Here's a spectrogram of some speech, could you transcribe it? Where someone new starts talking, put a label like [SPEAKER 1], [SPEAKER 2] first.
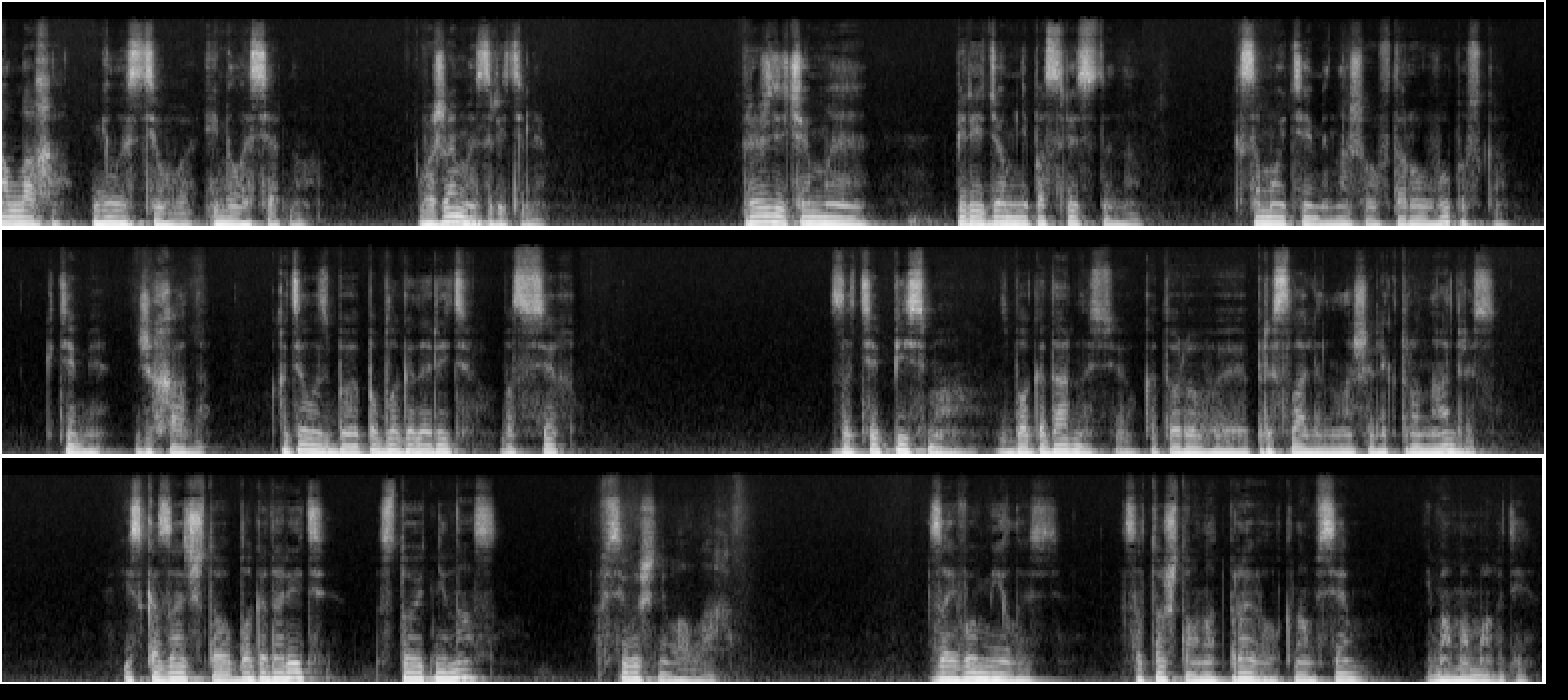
[SPEAKER 1] имя Аллаха, милостивого и милосердного. Уважаемые зрители, прежде чем мы перейдем непосредственно к самой теме нашего второго выпуска, к теме джихада, хотелось бы поблагодарить вас всех за те письма с благодарностью, которые вы прислали на наш электронный адрес, и сказать, что благодарить стоит не нас, а Всевышнего Аллаха за Его милость, за то, что Он отправил к нам всем имама Махди,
